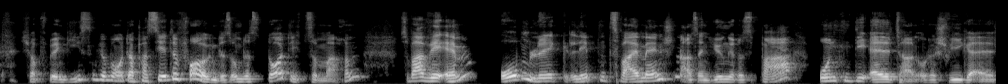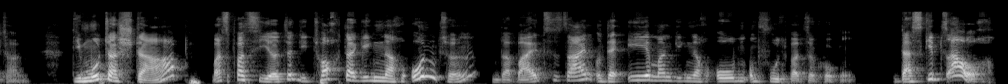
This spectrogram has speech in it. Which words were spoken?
ich habe in Gießen gewohnt, da passierte Folgendes, um das deutlich zu machen. Es war WM, oben le lebten zwei Menschen, also ein jüngeres Paar, unten die Eltern oder Schwiegereltern. Die Mutter starb. Was passierte? Die Tochter ging nach unten, um dabei zu sein, und der Ehemann ging nach oben, um Fußball zu gucken. Das gibt's auch.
